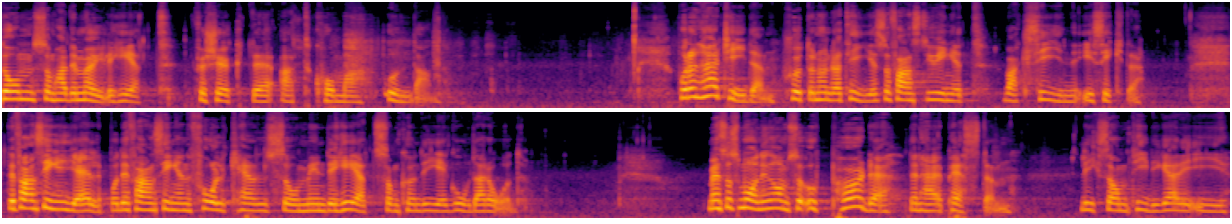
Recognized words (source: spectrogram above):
De som hade möjlighet försökte att komma undan. På den här tiden, 1710, så fanns det ju inget vaccin i sikte. Det fanns ingen hjälp och det fanns ingen folkhälsomyndighet som kunde ge goda råd. Men så småningom så upphörde den här pesten, liksom tidigare i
